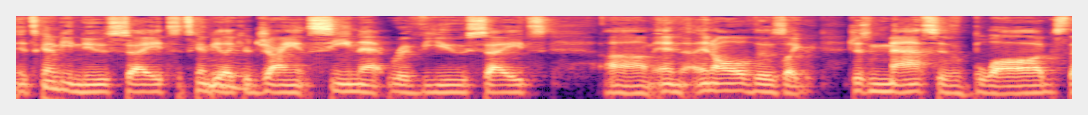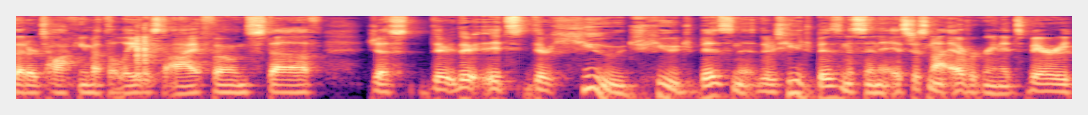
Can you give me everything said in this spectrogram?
it's going to be news sites. It's going to be mm-hmm. like your giant CNET review sites, um, and and all of those like just massive blogs that are talking about the latest iPhone stuff. Just they're, they're it's they're huge huge business there's huge business in it. It's just not evergreen. It's very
